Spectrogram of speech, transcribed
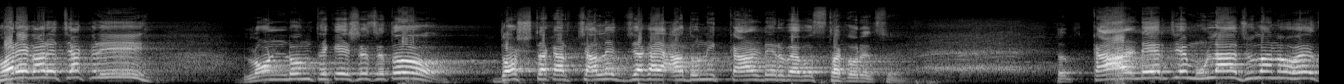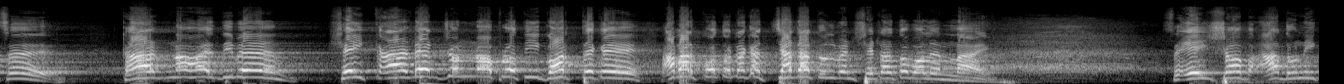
ঘরে ঘরে চাকরি, লন্ডন থেকে এসেছে তো। দশ টাকার চালের জায়গায় আধুনিক কার্ডের ব্যবস্থা করেছে। তো কার্ডের যে মূলা ঝুলানো হয়েছে, কার্ড না হয় দিবেন, সেই কার্ডের জন্য প্রতি ঘর থেকে আবার কত টাকা চাঁদা তুলবেন সেটা তো বলেন নাই। এই সব আধুনিক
